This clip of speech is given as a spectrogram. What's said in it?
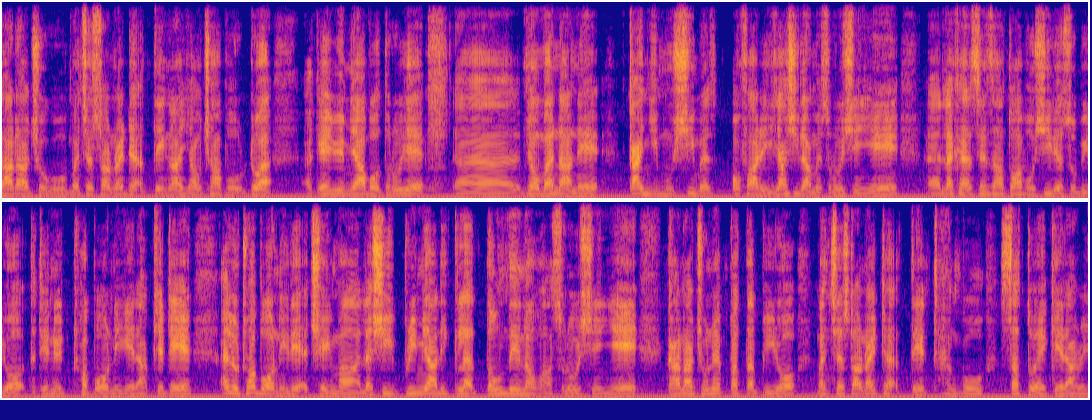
Garnacho ကို Manchester United အသင်းကရောင်းချဖို့အတွက်အကယ်၍များပေါ့သူတို့ရဲ့အဲမျှော်မှန်းတာနဲ့ ကိုက်ညီမှုရှိမယ် offer တွေရရှိလာမယ်ဆိုလို့ရှိရင်အဲလက်ခံစဉ်းစားသွားဖို့ရှိတယ်ဆိုပြီးတော့သတင်းတွေထွက်ပေါ်နေခဲ့တာဖြစ်တယ်အဲ့လိုထွက်ပေါ်နေတဲ့အချိန်မှာလက်ရှိ Premier League Club 3သင်းလောက်ဟာဆိုလို့ရှိရင်ဂါနာဂျိုနဲ့ပတ်သက်ပြီးတော့ Manchester United အသင်းထံကိုဆက်သွယ်ခဲ့တာတွေ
